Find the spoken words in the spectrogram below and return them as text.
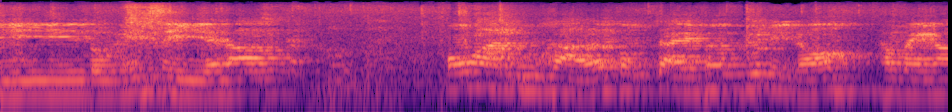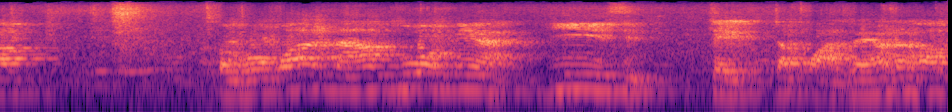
มีตรงนี้สี่นะครับเมื่อวานดูข่าวแล้วตกใจเพิ่มขึ้นอีกเนาะทำไมครับตกลงว่าน้ำท่วมเนี่ย 27 จังหวัดแล้วนะครับ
